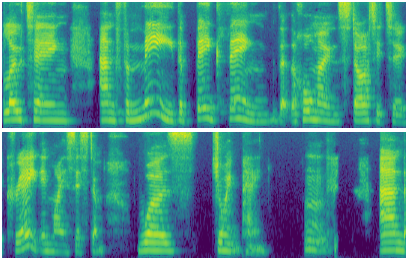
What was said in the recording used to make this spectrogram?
bloating. And for me, the big thing that the hormones started to create in my system was joint pain. Mm. And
